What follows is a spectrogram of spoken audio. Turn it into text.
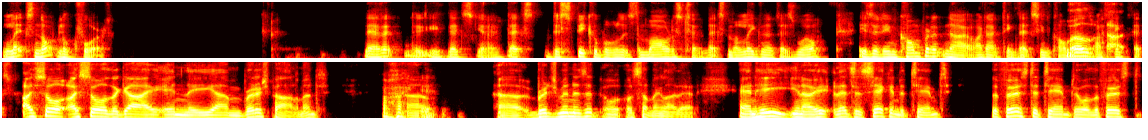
let's not look for it. Now that that's you know that's despicable is the mildest term. That's malignant as well. Is it incompetent? No, I don't think that's incompetent. Well, I think that's. I saw I saw the guy in the um, British Parliament. Oh, um, yeah. uh, Bridgman, is it, or, or, something like that? And he, you know, he, that's his second attempt. The first attempt, or the first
